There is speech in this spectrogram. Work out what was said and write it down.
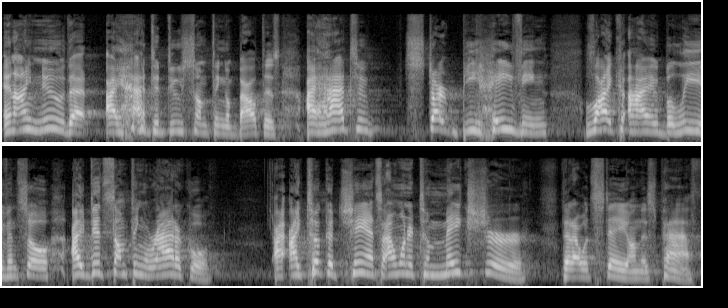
And I knew that I had to do something about this. I had to start behaving like I believe. And so I did something radical. I, I, took a chance. I wanted to make sure that I would stay on this path.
